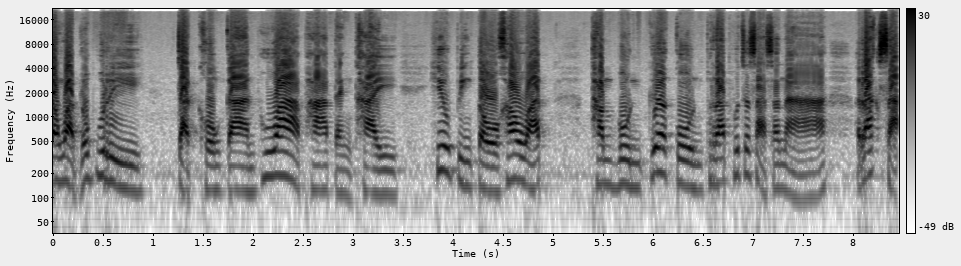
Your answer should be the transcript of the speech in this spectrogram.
จังหวัดลบบุรี จัดโครงการผู้ว่าพาแต่งไทย หิ้วปิงโตเข้าวัดทำบุญเกื้อกูลพระพุทธศาสนา รักษา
